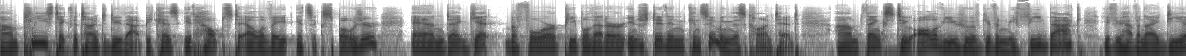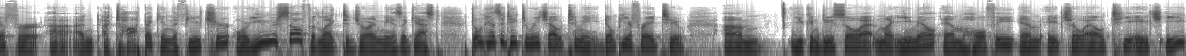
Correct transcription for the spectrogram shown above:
um, please take the time to do that because it helps to elevate its exposure and uh, get before people that are interested in consuming this content. Um, thanks to all of you who have given me feedback. If you have an idea for uh, a, a, topic in the future, or you yourself would like to join me as a guest, don't hesitate to reach out to me. Don't be afraid to. Um, you can do so at my email, mholthe, M H O L T H E,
